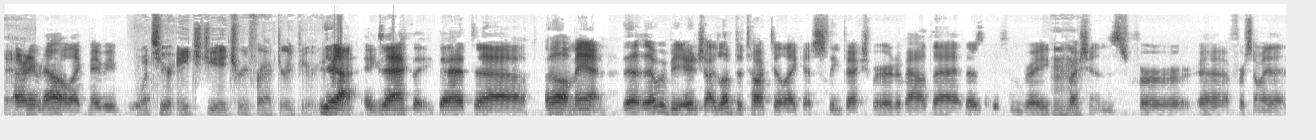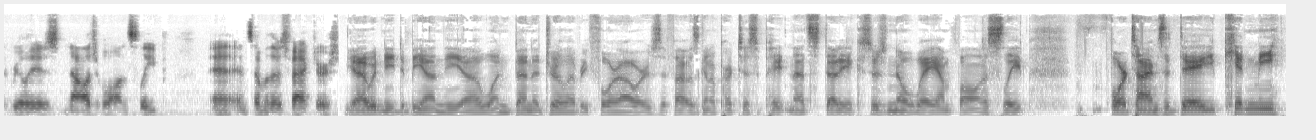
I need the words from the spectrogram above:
I don't even know. Like maybe What's your HGH refractory period? yeah, exactly. That uh, oh man, that, that would be interesting. I'd love to talk to like a sleep expert about that. Those are some great Mhm. questions for uh, for somebody that really is knowledgeable on sleep and, and some of those factors. Yeah, I would need to be on the uh, one Benadryl every four hours if I was going to participate in that study because there's no way I'm falling asleep four times a day. You kidding me?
